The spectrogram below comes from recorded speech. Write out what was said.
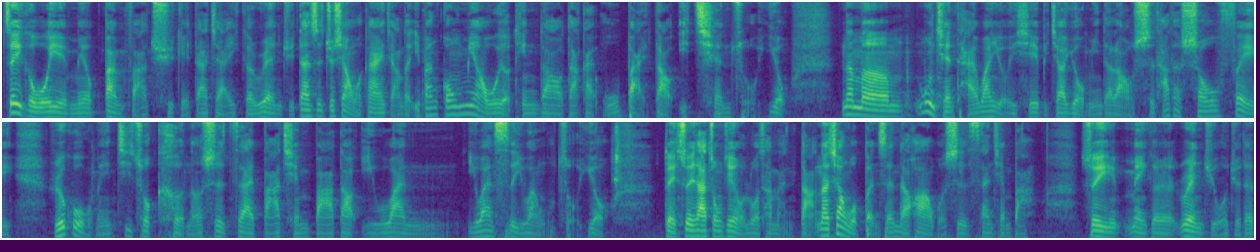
这个我也没有办法去给大家一个 range，但是就像我刚才讲的，一般公庙我有听到大概五百到一千左右。那么目前台湾有一些比较有名的老师，他的收费，如果我没记错，可能是在八千八到一万、一万四、一万五左右。对，所以它中间有落差蛮大。那像我本身的话，我是三千八。所以每个 range 我觉得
